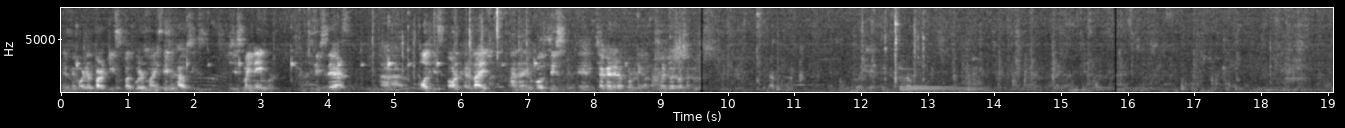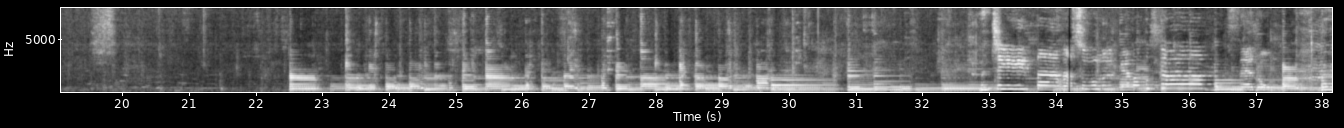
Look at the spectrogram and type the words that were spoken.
the memorial park is, but where my little house is. She's my neighbor. She lives there uh, all his all her life, and I got this uh, chacarera for her, La. buscar caminhos é serão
